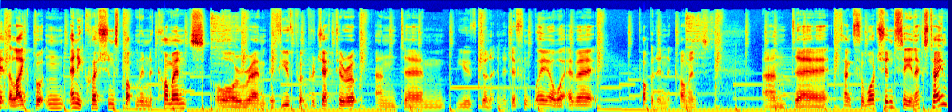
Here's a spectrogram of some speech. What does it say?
Hit the like button. Any questions, pop them in the comments. Or um, if you've put a projector up and um, you've done it in a different way or whatever, pop it in the comments. And uh, thanks for watching. See you next time.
